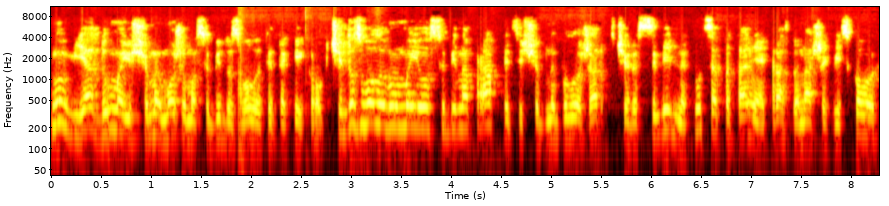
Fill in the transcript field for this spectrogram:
Ну я думаю, що ми можемо собі дозволити такий крок. Чи дозволимо ми його собі на практиці, щоб не було жертв через цивільних? Ну це питання якраз до наших військових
